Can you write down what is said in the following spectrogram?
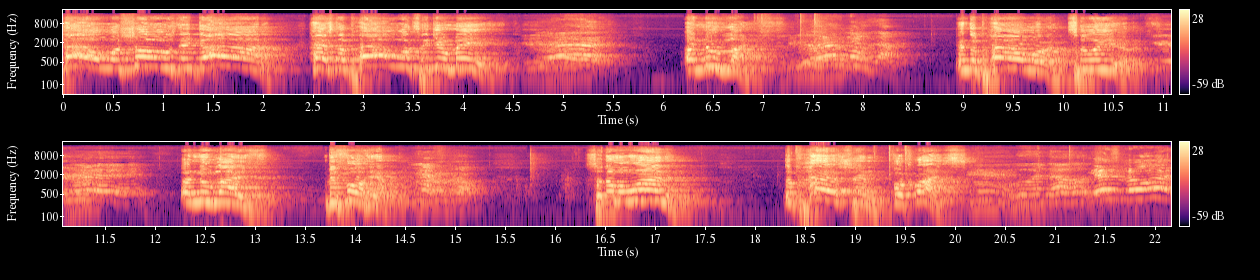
power shows that God has the power to give man a new life and the power to live a new life before him. So, number one, the passion for Christ. Yes, Lord.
